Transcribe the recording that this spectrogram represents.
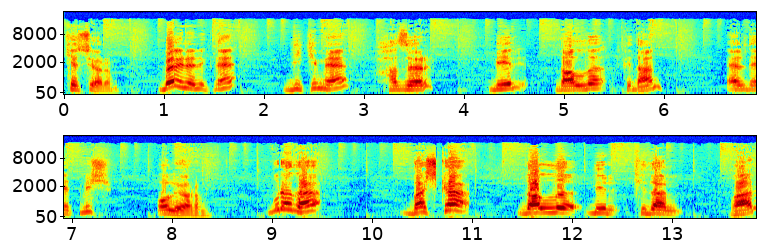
kesiyorum. Böylelikle dikime hazır bir dallı fidan elde etmiş oluyorum. Burada başka dallı bir fidan var.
